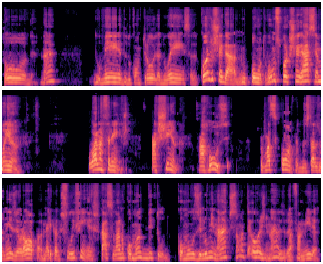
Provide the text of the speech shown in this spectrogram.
toda, né? Do medo, do controle da doença. Quando chegar no ponto, vamos supor que chegasse amanhã, lá na frente, a China, a Rússia, tomasse conta dos Estados Unidos, Europa, América do Sul, enfim, eles ficassem lá no comando de tudo, como os Illuminati são até hoje, né? A família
